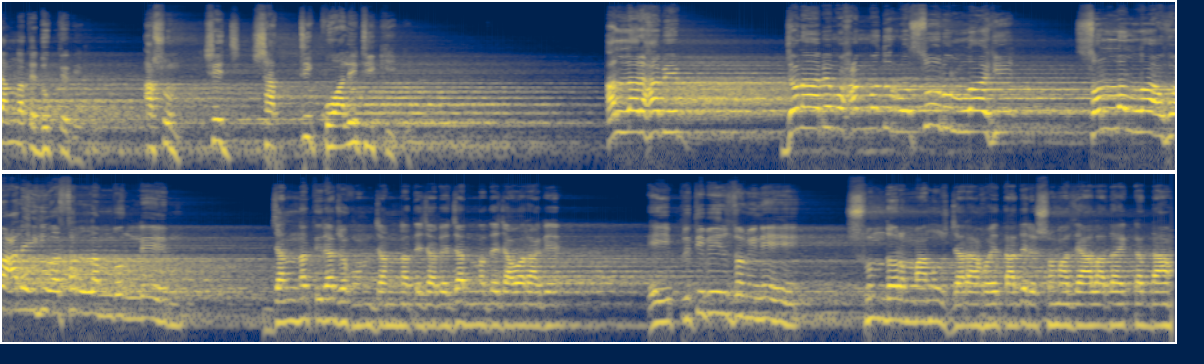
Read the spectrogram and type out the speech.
জান্নাতে ঢুকতে দিবেন। আসুন, সেই সাতটি কোয়ালিটি কি? আল্লাহর হাবিব জনাবে মোহাম্মদুর রসুল্লাহি সাল্লাল্লাহু আলাইহি ওয়াসাল্লাম বললেন, জান্নাতীরা যখন জান্নাতে যাবে, জান্নাতে যাওয়ার আগে এই পৃথিবীর জমিনে সুন্দর মানুষ যারা হয়, তাদের সমাজে আলাদা একটা দাম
